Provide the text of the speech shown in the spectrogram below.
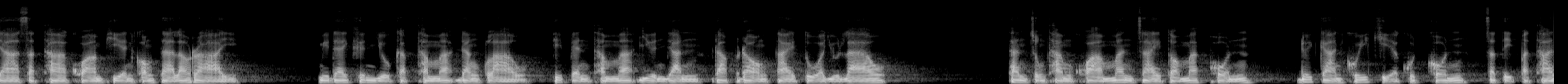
ญาศรัทธาความเพียรของแต่ละรายมิได้ขึ้นอยู่กับธรรมะดังกล่าวที่เป็นธรรมะยืนยันรับรองตายตัวอยู่แล้ว ท่านจงทำความมั่นใจต่อมรรคผล ด้วยการคุยเขี่ยขุดค้น สติปัฏฐาน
